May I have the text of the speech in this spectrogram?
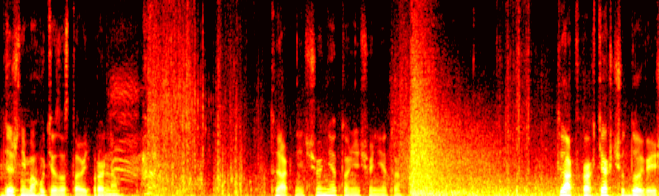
Я ж не могу тебя заставить, правильно? Так, ничего нету, ничего нету. Так, в когтях чудовищ.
